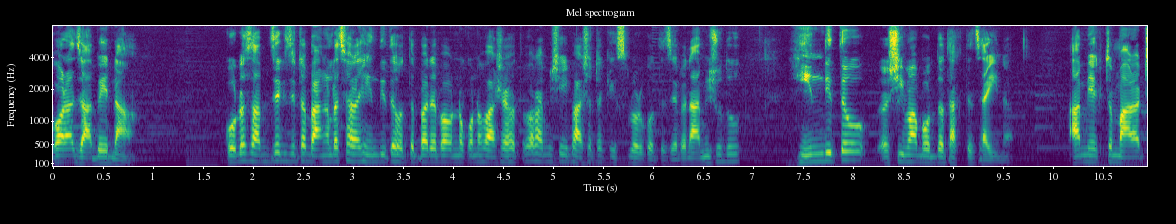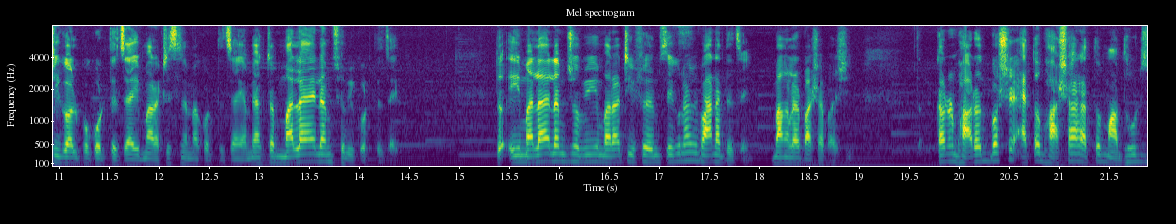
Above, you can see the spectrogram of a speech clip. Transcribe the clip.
করা যাবে না। কোনো সাবজেক্ট যেটা বাংলা ছাড়া হিন্দিতে হতে পারে বা অন্য কোনো ভাষায় হতে পারে, আমি সেই ভাষাটাকে এক্সপ্লোর করতে চাই। মানে আমি শুধু হিন্দিতেও সীমাবদ্ধ থাকতে চাই না। আমি একটা মারাঠি গল্প করতে চাই, মারাঠি সিনেমা করতে চাই, আমি একটা মালায়ালাম ছবি করতে চাই। তো এই মালায়ালাম ছবি, মারাঠি ফিল্মস এগুলো আমি বানাতে চাই, বাংলার পাশাপাশি। কারণ ভারতবর্ষের এত ভাষার এত মাধুর্য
